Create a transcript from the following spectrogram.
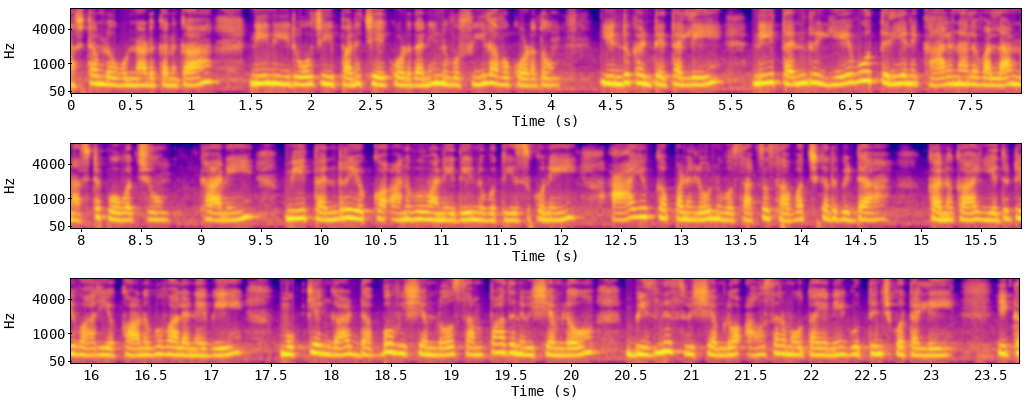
నష్టంలో ఉన్నాడు కనుక నేను ఈరోజు ఈ పని చేయకూడదని నువ్వు ఫీల్ అవ్వకూడదు. ఎందుకంటే తల్లి నీ తండ్రి ఏవో తెలియని కారణాల వల్ల నష్టపోవచ్చు. కానీ మీ తండ్రి యొక్క అనుభవం అనేది నువ్వు తీసుకుని ఆ యొక్క పనిలో నువ్వు సక్సెస్ అవ్వచ్చు కదా బిడ్డ. కనుక ఎదుటి వారి యొక్క అనుభవాలనేవి ముఖ్యంగా డబ్బు విషయంలో సంపాదన విషయంలో బిజినెస్ విషయంలో అవసరమవుతాయని గుర్తుంచుకో తల్లి. ఇక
